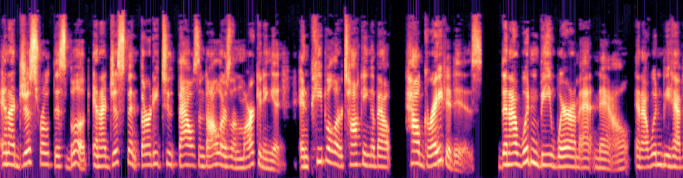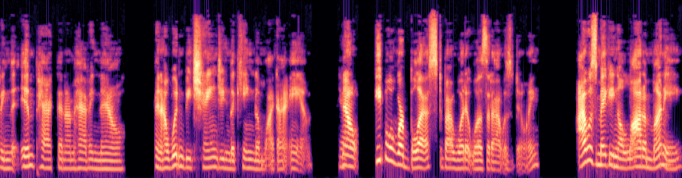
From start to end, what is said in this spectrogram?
And I just wrote this book and I just spent $32,000 on marketing it. And people are talking about how great it is. Then I wouldn't be where I'm at now. And I wouldn't be having the impact that I'm having now and I wouldn't be changing the kingdom like I am. Yeah. Now, people were blessed by what it was that I was doing. I was making a lot of money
